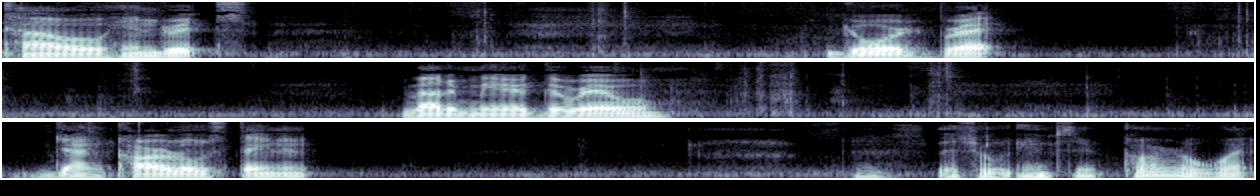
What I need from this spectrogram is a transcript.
Kyle Hendricks. George Brett, Vladimir Guerrero, Giancarlo Stanton. A Special instant card or what?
